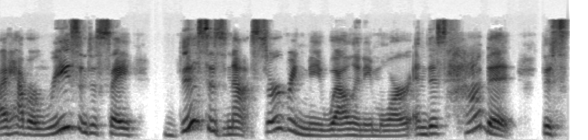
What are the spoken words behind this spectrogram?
I have a reason to say, this is not serving me well anymore. And this habit, this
